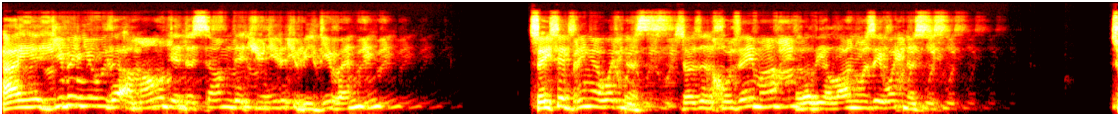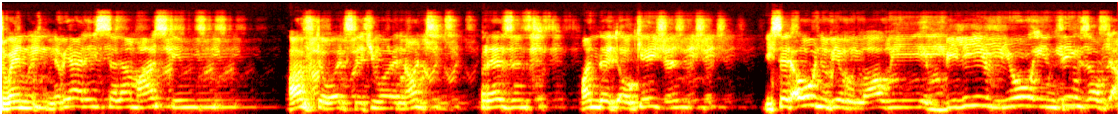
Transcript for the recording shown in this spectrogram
I had given you the amount and the sum that you needed to be given. So he said, bring a witness. So Hazrat Khuzaymah radiallahu anhu was a witness. So when Nabi alayhi salam asked him, afterwards that you were not present on that occasion, he said, Oh Nabi Allah, we believe you in things of the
